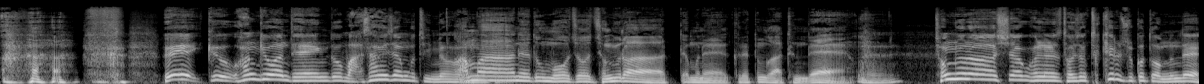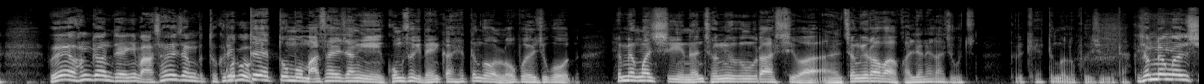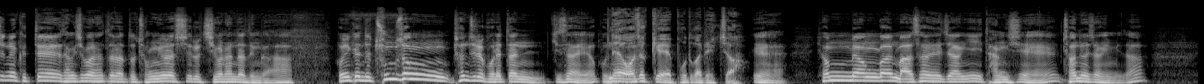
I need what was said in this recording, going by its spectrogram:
왜 그 황교안 대행도 마사 회장부터 임명하고 암만 해도 뭐 저 정유라 때문에 그랬던 것 같은데 네. 정유라 씨하고 관련해서 더 이상 특혜를 줄 것도 없는데 왜 황교안 대행이 마사 회장부터 그리고 그때 또 뭐 마사 회장이 공석이 되니까 했던 걸로 보여주고 현명관 씨는 정유라 씨와 아, 정유라와 관련해 가지고 그렇게 했던 걸로 보여줍니다. 그 현명관 씨는 그때 당시만 하더라도 정유라 씨를 지원한다든가 보니까 이제 충성 편지를 보냈다는 기사예요. 보니까. 네, 어저께 보도가 됐죠. 예. 현명관 마사 회장이 당시에 전 회장입니다.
